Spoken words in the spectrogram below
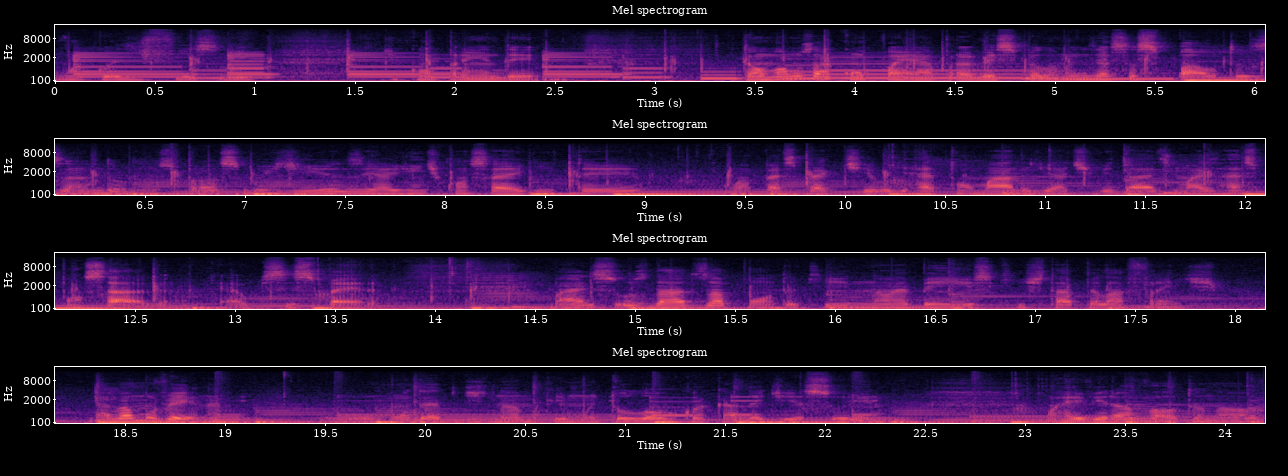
uma coisa difícil de, de compreender. Então vamos acompanhar para ver se pelo menos essas pautas andam nos próximos dias e a gente consegue ter uma perspectiva de retomada de atividades mais responsável, né? é o que se espera. Mas os dados apontam que não é bem isso que está pela frente. Mas vamos ver, né? O mundo é dinâmico e muito louco, a cada dia surge uma reviravolta nova.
